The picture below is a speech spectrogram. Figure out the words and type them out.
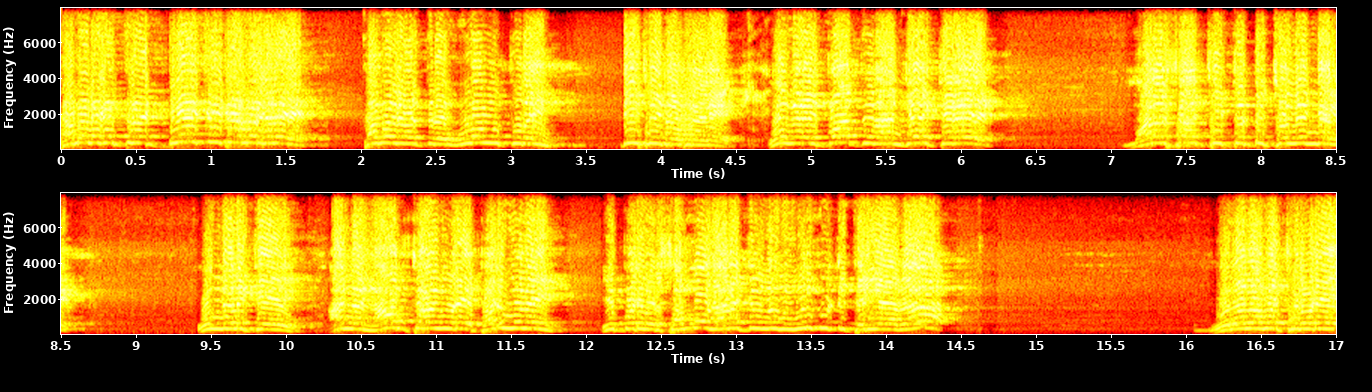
தமிழகத்தில் டிஜிபி அவர்களே தமிழகத்தில் உளவுத்துறை டிஜிபி அவர்களே உங்களை பார்த்து நான் கேட்கிறேன். மனசாட்சி தொட்டு சொல்லுங்கள். உங்களுக்கு அந்த நாட்டாளுடைய படுகொலை இப்படி ஒரு சம்பவம் நடக்கிறது முன்கூட்டி தெரியாதா? முதலமைச்சருடைய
